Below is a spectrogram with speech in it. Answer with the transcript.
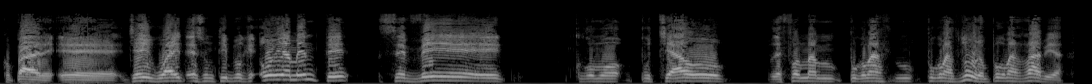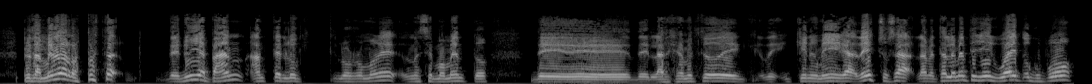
Compadre, eh, Jay White es un tipo que obviamente se ve como pucheado de forma un poco más, un poco más dura, un poco más rápida. Pero también la respuesta de New Japan ante lo los rumores en ese momento de, del alejamiento de, de, Kenny Omega. De hecho, o sea, lamentablemente Jay White ocupó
